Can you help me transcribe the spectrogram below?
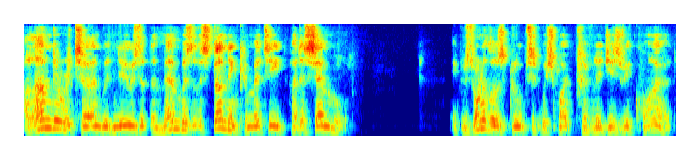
Orlando returned with news that the members of the Standing Committee had assembled. It was one of those groups at which my privilege is required.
